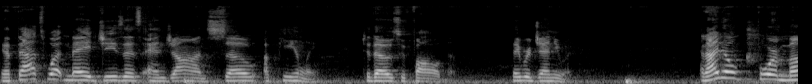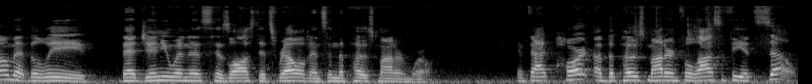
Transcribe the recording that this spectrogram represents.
If that's what made Jesus and John so appealing to those who followed them, they were genuine. And I don't for a moment believe that genuineness has lost its relevance in the postmodern world. In fact, part of the postmodern philosophy itself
